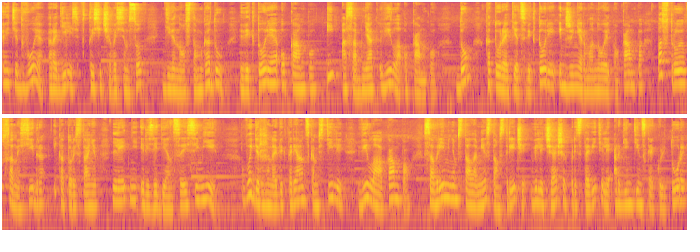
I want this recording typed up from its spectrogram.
Эти двое родились в 1890 году. Виктория Окампо и особняк Вилла Окампо, дом, который отец Виктории, инженер Мануэль Окампо, построил в Сан-Исидро и который станет летней резиденцией семьи. Выдержанная в викторианском стиле вилла Окампо со временем стала местом встречи величайших представителей аргентинской культуры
